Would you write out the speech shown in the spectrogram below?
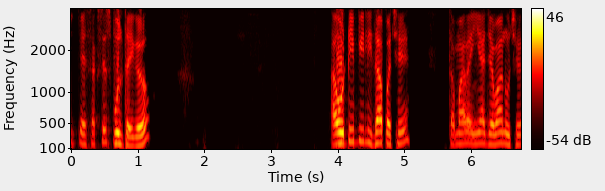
ઓકે સક્સેસફુલ થઈ ગયો. આ ઓટીપી લીધા પછી તમારે અહીંયા જવાનું છે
